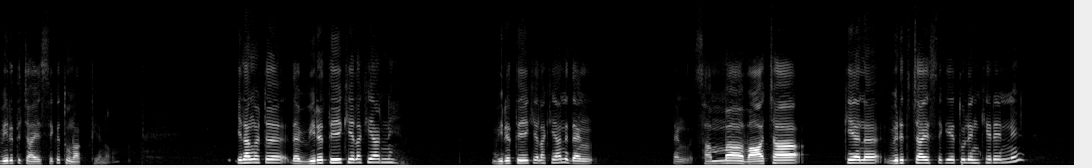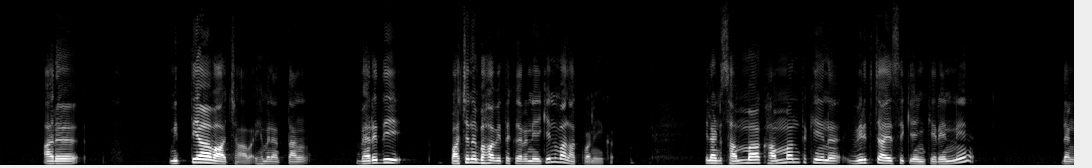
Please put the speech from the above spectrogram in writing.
විරති චෛතසික තුනක් තියෙනවා. ඊළඟට දැන් විරතේ කියලා කියන්නේ විරතේ කියලා කියන්නේ දැන් දැන් සම්මා වාචා කියන විරති චෛතසිකය තුලින් කෙරෙන්නේ අර මිත්‍යා වාචාව. එහෙම නැත්නම් වැරදි වචන භාවිත කරන එකෙන් වළක්වන එක. ඊළඟ සම්මා කම්මන්ත කියන විරිතචයසිකයෙන් කෙරෙන්නේ දැන්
